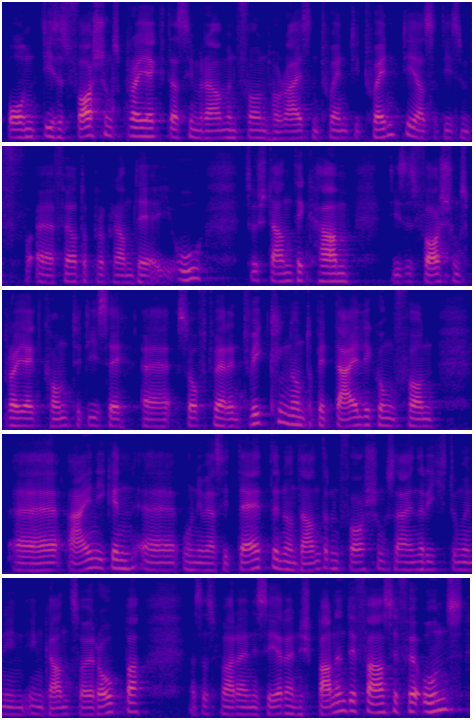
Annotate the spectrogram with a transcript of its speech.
Und dieses Forschungsprojekt, das im Rahmen von Horizon 2020, also diesem äh, Förderprogramm der EU, zustande kam, dieses Forschungsprojekt konnte diese äh, Software entwickeln unter Beteiligung von äh, einigen äh, Universitäten und anderen Forschungseinrichtungen in, in ganz Europa. Also es war eine sehr eine spannende Phase für uns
